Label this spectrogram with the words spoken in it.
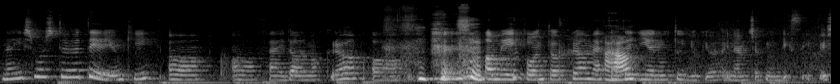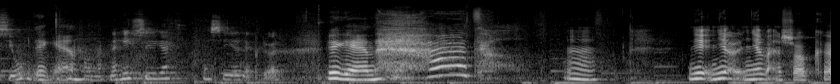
Na és most térjünk ki a, a fájdalmakra, a, a mélypontokra, mert hát egy ilyen úgy tudjuk jól, hogy nem csak mindig szép és jó. Igen. Vannak nehézségek, mesélj ezekről. Igen, hát... Mm. Nyilván sok uh,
